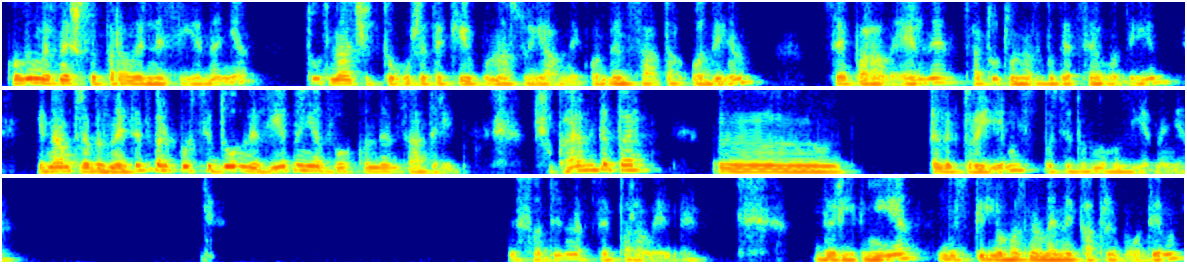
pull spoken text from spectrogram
коли ми знайшли паралельне з'єднання, тут начебто уже такий у нас уявний конденсатор 1, це паралельне, а тут у нас буде С1. І нам треба знайти тепер послідовне з'єднання двох конденсаторів. Шукаємо тепер е, електроємність послідовного з'єднання. Плюс 1 на це паралельне. Дорівнює, до спільного знаменника приводимо.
